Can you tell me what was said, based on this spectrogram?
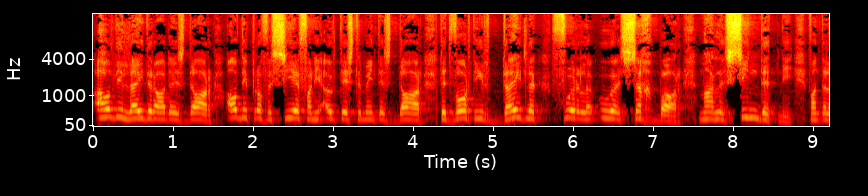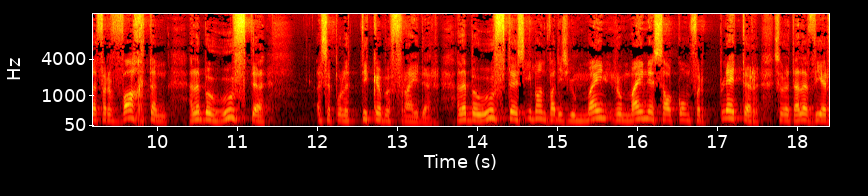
Al die leidrade is daar, al die profeseë van die Ou Testament is daar. Dit word hier duidelik voor hulle oë sigbaar, maar hulle sien dit nie want hulle verwagting, hulle behoefte is 'n politieke bevryder. Hulle behoefte is iemand wat die Romeine Romeine sal kom verpletter sodat hulle weer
